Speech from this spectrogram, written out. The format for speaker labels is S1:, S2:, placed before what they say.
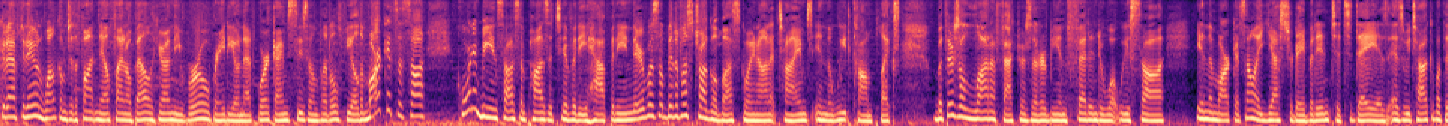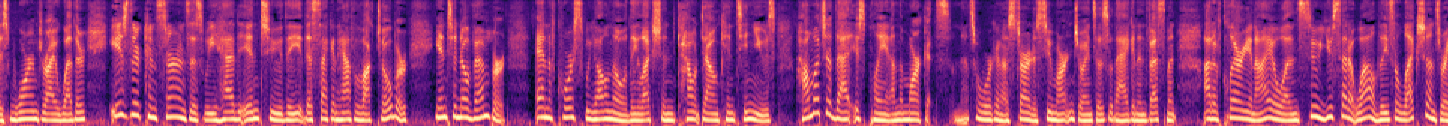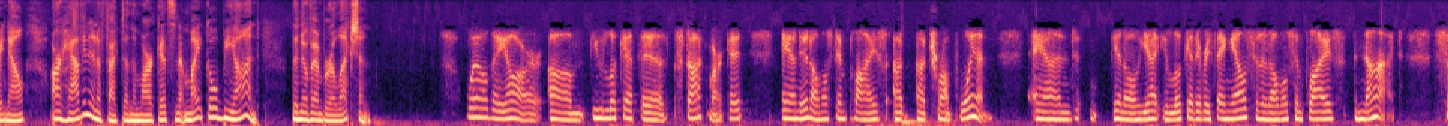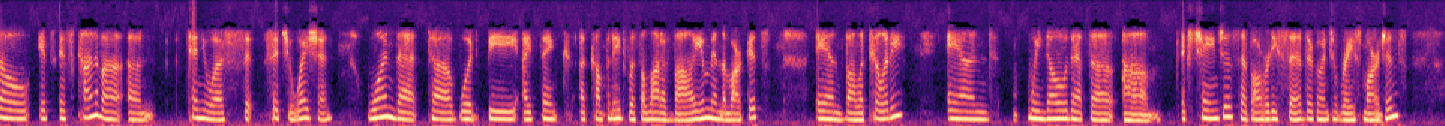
S1: Good afternoon. Welcome to the Fontanelle Final Bell here on the Rural Radio Network. I'm Susan Littlefield. The markets that saw corn and beans saw some positivity happening. There was a bit of a struggle bus going on at times in the wheat complex, but there's a lot of factors that are being fed into what we saw in the markets, not only yesterday, but into today as, as we talk about this warm, dry weather. Is there concerns as we head into the, the second half of October into November? And of course, we all know the election countdown continues. How much of that is playing on the markets? And that's where we're going to start as Sue Martin joins us with Ag and Investment out of Clarion, Iowa. And Sue, you said it well. These elections right now are having an effect on the markets and it might go beyond the November election.
S2: Well, they are. Um, you look at the stock market, and it almost implies a, a Trump win. And, you know, yeah, you look at everything else and it almost implies not. So it's, it's kind of a, a tenuous situation. One that uh, would be, I think, accompanied with a lot of volume in the markets and volatility. And we know that the um, exchanges have already said they're going to raise margins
